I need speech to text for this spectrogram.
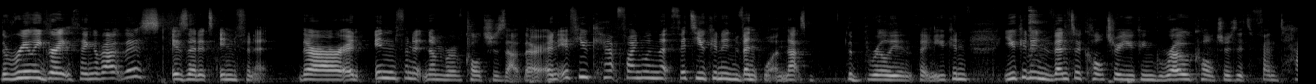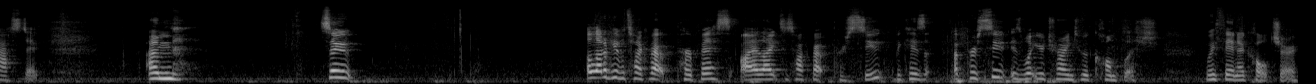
the really great thing about this is that it's infinite. There are an infinite number of cultures out there. And if you can't find one that fits, you can invent one. That's the brilliant thing. You can, you can invent a culture, you can grow cultures. It's fantastic. Um, so a lot of people talk about purpose. I like to talk about pursuit because a pursuit is what you're trying to accomplish within a culture.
